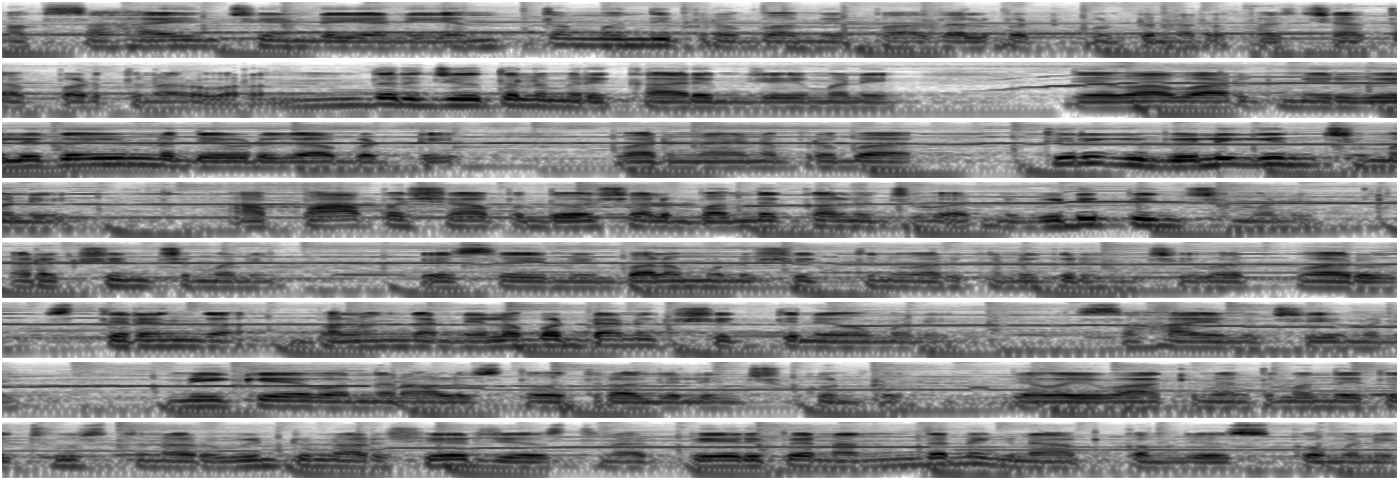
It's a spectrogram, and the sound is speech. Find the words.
మాకు సహాయం చేయండి అని ఎంతమంది ప్రభా మీ పాదాలు పట్టుకుంటున్నారు పశ్చాత్తాపడుతున్నారు వారందరి జీవితంలో మీరు కార్యం చేయమని దేవా వారికి మీరు వెలుగై ఉన్న దేవుడు కాబట్టి వారిని ఆయన ప్రభా తిరిగి వెలిగించమని ఆ పాప శాప దోషాల బంధకాల నుంచి వారిని విడిపించమని రక్షించమని ఏసై మీ బలమును శక్తిని వారికి అనుగ్రహించి వారు- వారు స్థిరంగా బలంగా నిలబడడానికి శక్తిని ఇవ్వమని సహాయం చేయమని మీకే వందనాలు స్తోత్రాలు చెల్లించుకుంటూ దేవ ఈ వాక్యం ఎంతమంది అయితే చూస్తున్నారు వింటున్నారు షేర్ చేస్తున్నారు పేరు పేరు అందరినీ జ్ఞాపకం చేసుకోమని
